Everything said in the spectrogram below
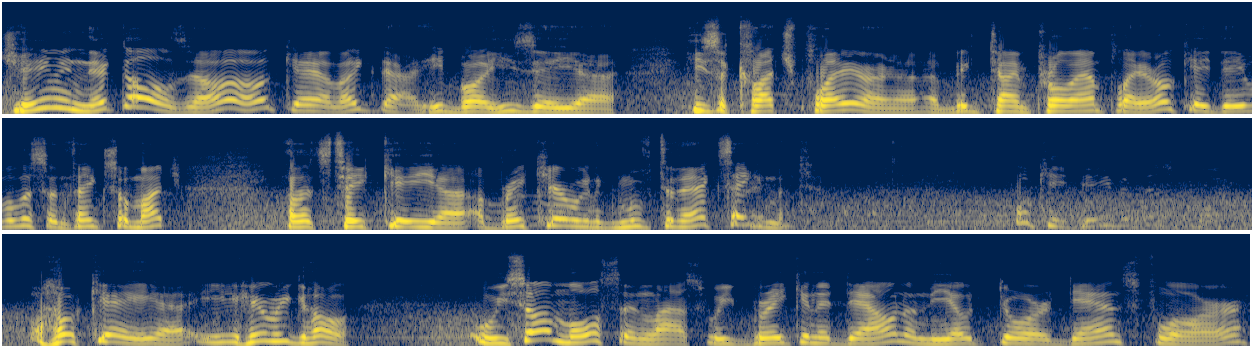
Jamie Nichols. Oh, okay, I like that. He boy, he's a uh, he's a clutch player and a, a big time pro am player. Okay, Dave. Well, listen, thanks so much. Uh, let's take a, uh, a break here. We're going to move to the next segment. Okay, Dave. At this point. Okay, uh, here we go. We saw Molson last week breaking it down on the outdoor dance floor,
